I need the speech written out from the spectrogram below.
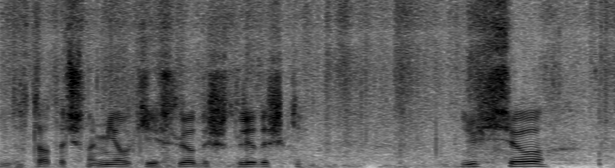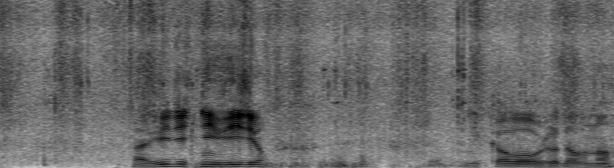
Достаточно мелкие следыш, следышки. И все. А видеть не видел. Никого уже давно.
